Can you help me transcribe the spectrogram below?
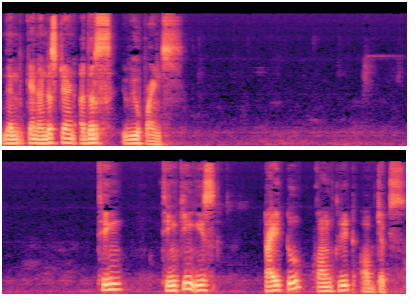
then can understand others viewpoints. Think thinking is tied to concrete objects.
